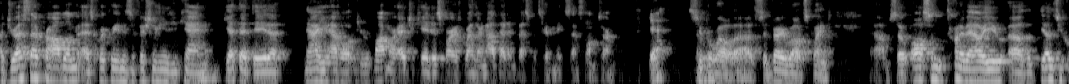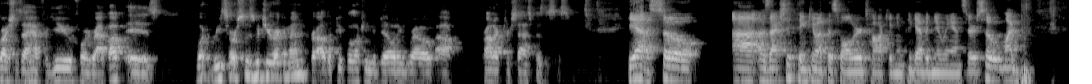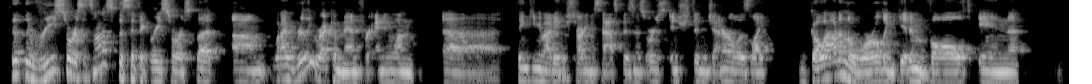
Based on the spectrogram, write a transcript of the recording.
address that problem as quickly and as efficiently as you can. Get that data. Now you have a, you're a lot more educated as far as whether or not that investment's going to make sense long term. Yeah, super well, uh, so very well explained. Um, so awesome, ton of value. Uh, the, the, other two questions I have for you before we wrap up is what resources would you recommend for other people looking to build and grow uh, product or SaaS businesses? Yeah, so uh, I was actually thinking about this while we were talking and think I have a new answer. So my the, the resource, it's not a specific resource, but um, what I really recommend for anyone uh, thinking about either starting a SaaS business or just interested in general is like go out in the world and get involved in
